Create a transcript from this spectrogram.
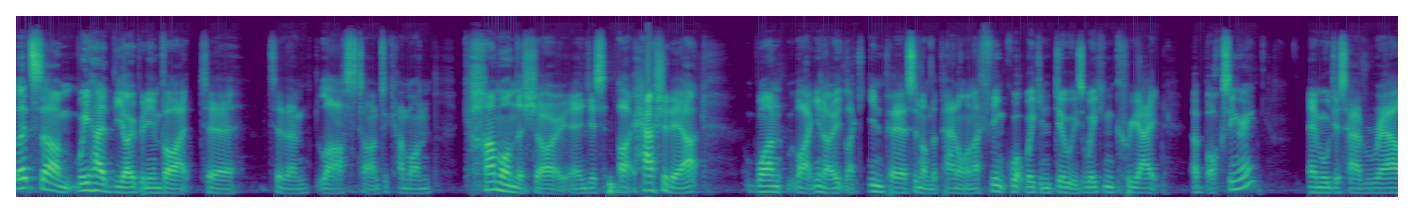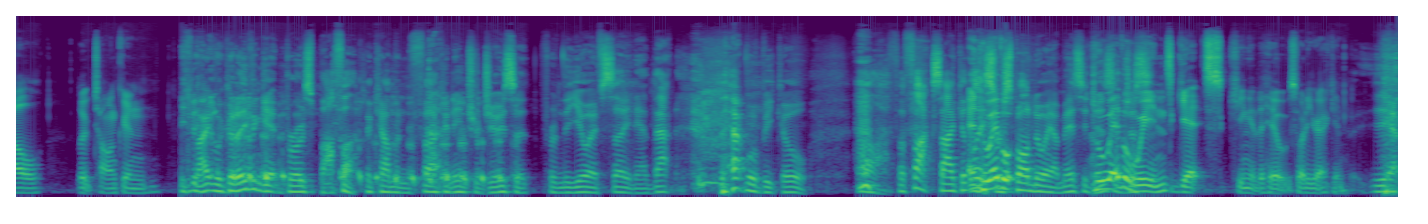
let's um we had the open invite to to them last time to come on come on the show and just like hash it out one like you know like in person on the panel and I think what we can do is we can create a boxing ring and we'll just have Ral, Luke Tonkin. Mate, we could even get Bruce Buffer to come and fucking introduce it from the UFC. Now that that would be cool. Oh, for fuck's sake, at And least whoever- respond to our messages. Whoever just- wins gets King of the Hills. What do you reckon? Yeah,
